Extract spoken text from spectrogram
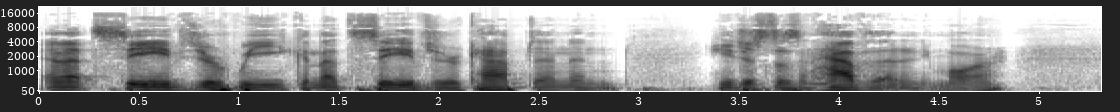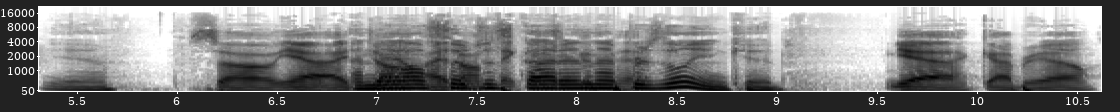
and that saves your week, and that saves your captain, and he just doesn't have that anymore. Yeah, So yeah, I and don't. they I also don't just got in that pick. Brazilian kid. Yeah, Gabriel.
